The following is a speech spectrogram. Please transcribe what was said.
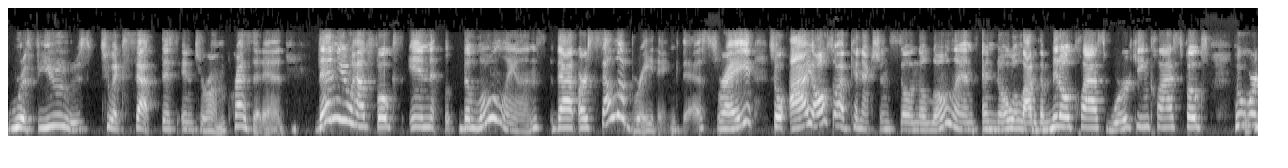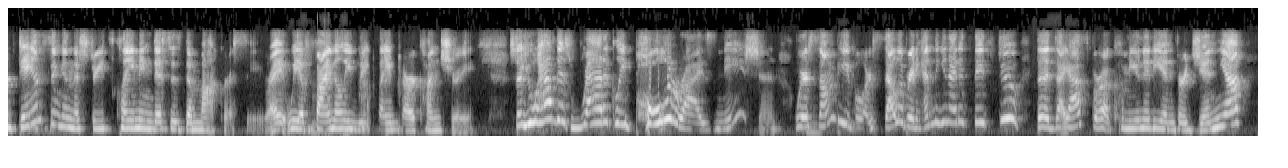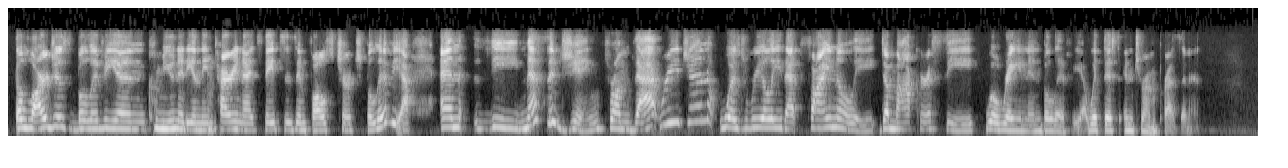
refused to accept this interim president. Then you have folks in the lowlands that are celebrating this, right? So I also have connections still in the lowlands and know a lot of the middle class, working class folks who were dancing in the streets claiming this is democracy, right? We have finally reclaimed our country. So you have this radically polarized nation where mm. some people are celebrating, and the United States too, the diaspora community in Virginia the largest Bolivian community in the entire United States is in Falls Church, Bolivia. And the messaging from that region was really that finally democracy will reign in Bolivia with this interim president.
